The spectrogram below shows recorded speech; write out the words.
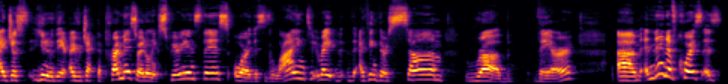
I just, you know, I reject the premise, or I don't experience this, or this is lying to, right? I think there's some rub there. Um, and then, of course, as,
